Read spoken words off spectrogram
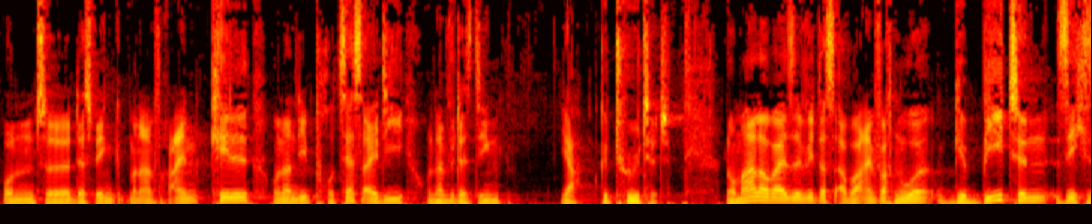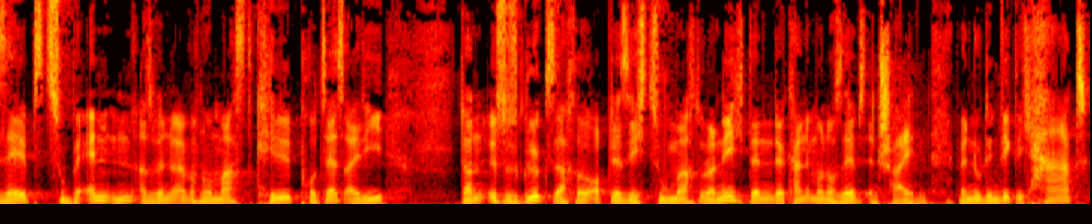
und äh, deswegen gibt man einfach ein Kill und dann die Prozess-ID und dann wird das Ding ja, getötet. Normalerweise wird das aber einfach nur gebeten, sich selbst zu beenden. Also wenn du einfach nur machst Kill Prozess ID, dann ist es Glückssache, ob der sich zumacht oder nicht, denn der kann immer noch selbst entscheiden. Wenn du den wirklich hart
